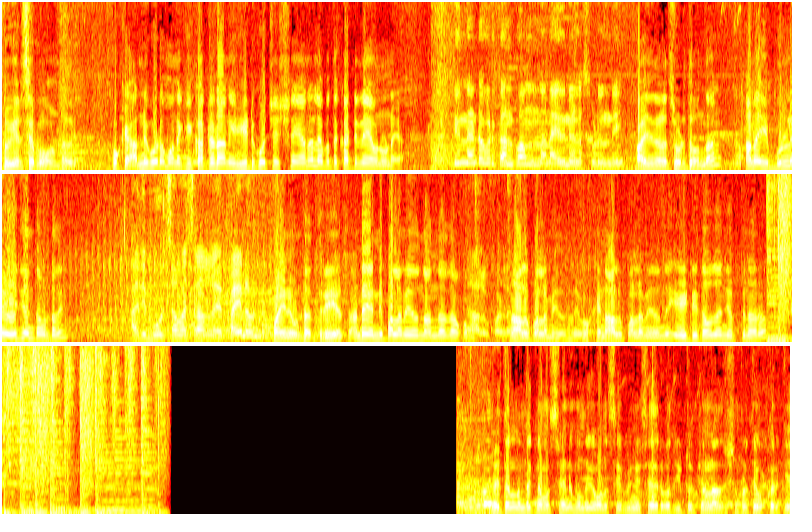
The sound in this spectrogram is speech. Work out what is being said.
టూ ఇయర్స్ ఎబో ఉంటుంది ఓకే అన్ని కూడా మనకి కట్టడానికి హీట్కి వచ్చేసినాయా లేకపోతే కట్టిన ఏమైనా ఉన్నాయా? కట్టిందంటే ఒకటి కన్ఫామ్ ఉందన్న ఐదు నెలల సుడు ఉంది. ఐదు నెలల చూడుతూ ఉందా? అన్న ఈ బుల్ ఏజ్ ఎంత ఉంటుంది? అది మూడు సంవత్సరాల పైన ఉంటుంది. పైన ఉంటుంది త్రీ ఇయర్స్ అంటే ఎన్ని పళ్ళ మీద ఉంది? అందాజ ఒక నాలుగు పళ్ళ మీద ఉంది. ఓకే నాలుగు పళ్ళ మీద ఉంది. ఎయిటీ థౌసండ్ చెప్తున్నారు. రైతులందరికీ నమస్తే అండి. ముందుగా మన CB news Hyderabad YouTube channel ఆదర్శం ప్రతి ఒక్కరికి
